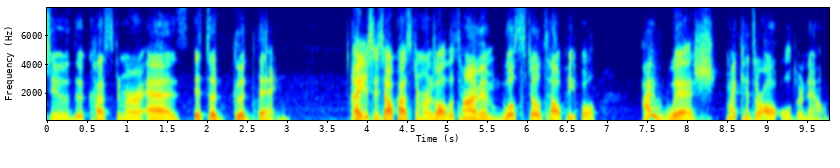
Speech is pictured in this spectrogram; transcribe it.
to the customer as it's a good thing. I used to tell customers all the time and we'll still tell people, I wish my kids are all older now,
